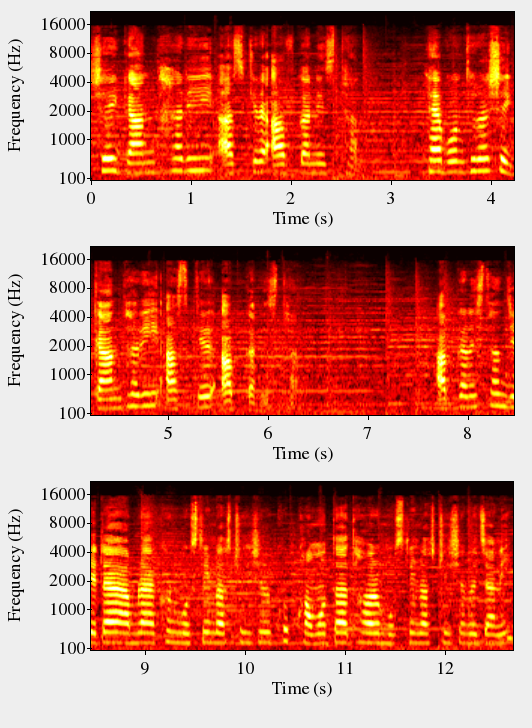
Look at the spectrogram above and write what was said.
সেই গান্ধারী আজকের আফগানিস্তান। হ্যাঁ বন্ধুরা, সেই গান্ধারী আজকের আফগানিস্তান। আফগানিস্তান যেটা আমরা এখন মুসলিম রাষ্ট্র হিসেবে, খুব ক্ষমতাধর মুসলিম রাষ্ট্র হিসেবে জানি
